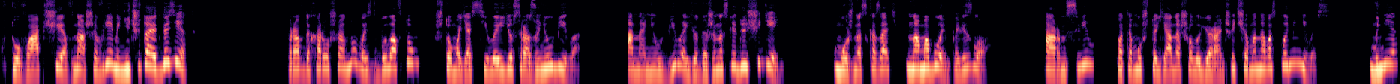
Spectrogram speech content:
Кто вообще в наше время не читает газет? Правда, хорошая новость была в том, что моя сила ее сразу не убила. Она не убила ее даже на следующий день. Можно сказать, нам обоим повезло. Армсвилл потому что я нашел ее раньше, чем она воспламенилась. Мне,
